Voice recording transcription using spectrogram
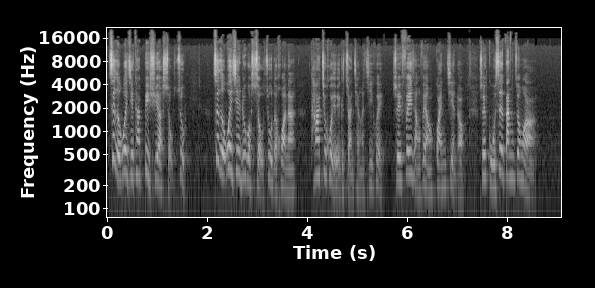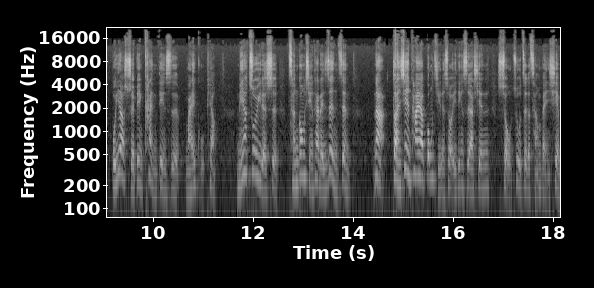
这个位阶它必须要守住。这个位阶如果守住的话呢，它就会有一个转强的机会，所以非常非常关键哦。所以股市当中啊，不要随便看电视买股票，你要注意的是成功形态的认证。那短线它要攻击的时候，一定是要先守住这个成本线，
